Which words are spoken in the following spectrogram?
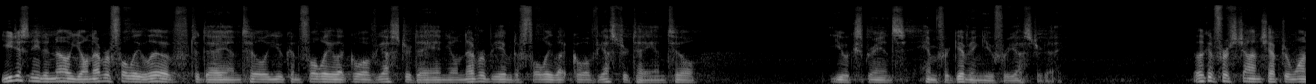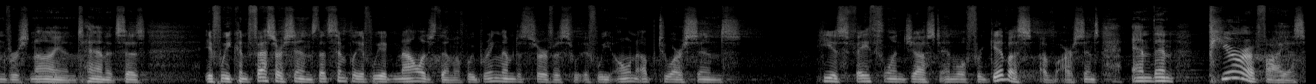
you just need to know you'll never fully live today until you can fully let go of yesterday, and you'll never be able to fully let go of yesterday until you experience him forgiving you for yesterday. Look at 1 John chapter 1 verse 9 and 10 it says if we confess our sins that's simply if we acknowledge them if we bring them to service if we own up to our sins he is faithful and just and will forgive us of our sins and then purify us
